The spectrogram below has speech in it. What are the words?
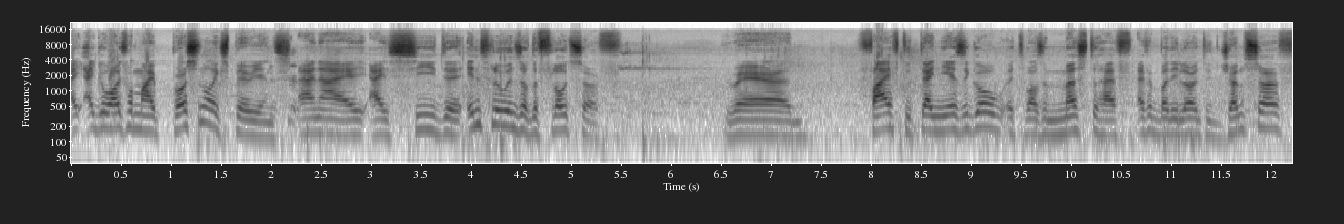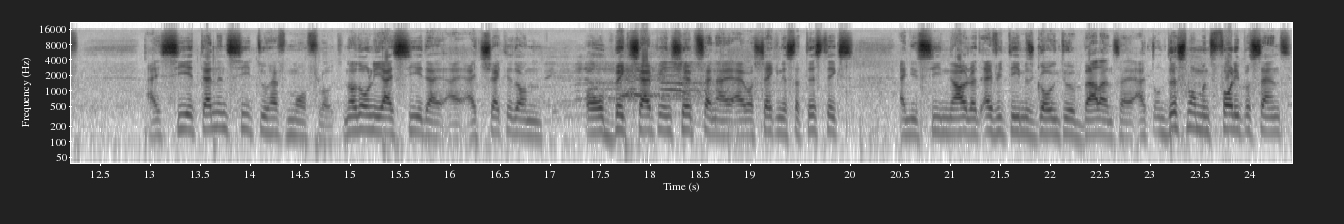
I, I, go out from my personal experience and I, I see the influence of the float serve. Where five to ten years ago it was a must to have everybody learn to jump serve. I see a tendency to have more float. Not only I see it, I, I checked it on all big championships and I, I, was checking the statistics and you see now that every team is going to a balance. I, at, on this moment 40%.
